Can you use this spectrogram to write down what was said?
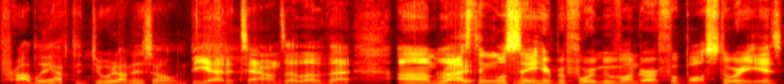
probably have to do it on his own. Be out of Towns. I love that. Um, right. Last thing we'll say here before we move on to our football story is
